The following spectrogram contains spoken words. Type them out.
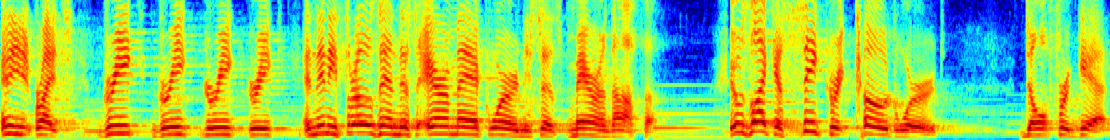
and he writes Greek, Greek, Greek, Greek. And then he throws in this Aramaic word and he says, Maranatha. It was like a secret code word. Don't forget,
